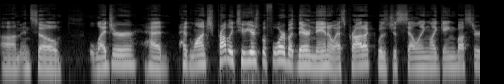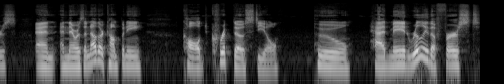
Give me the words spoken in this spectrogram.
Um, and so Ledger had had launched probably two years before, but their Nano S product was just selling like gangbusters. And and there was another company called Crypto Steel who had made really the first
